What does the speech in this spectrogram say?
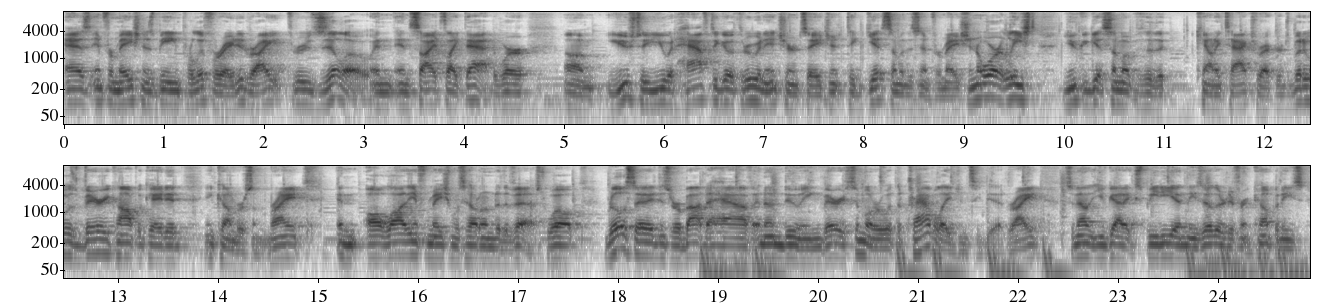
as information is being proliferated, right, through Zillow and, and sites like that, where um, used to you would have to go through an insurance agent to get some of this information, or at least you could get some of it through the county tax records, but it was very complicated and cumbersome, right? And a lot of the information was held under the vest. Well, real estate agents are about to have an undoing very similar to what the travel agency did, right? So now that you've got Expedia and these other different companies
